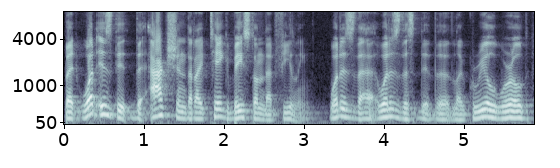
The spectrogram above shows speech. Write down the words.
But what is the the action that I take based on that feeling? What is that? What is this? The, the like real world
